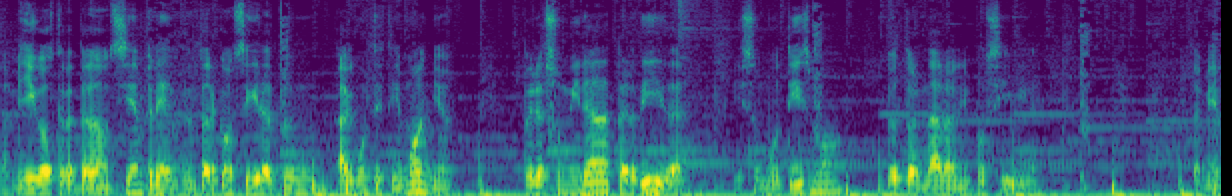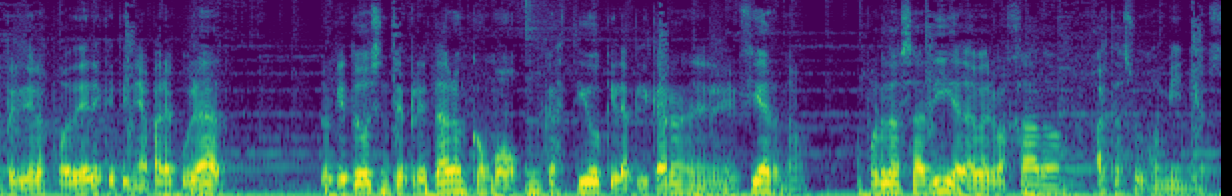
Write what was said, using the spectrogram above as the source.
amigos trataron siempre de intentar conseguir algún, testimonio, pero su mirada perdida y su mutismo lo tornaron imposible. También perdió los poderes que tenía para curar, lo que todos interpretaron como un castigo que le aplicaron en el infierno, por la osadía de haber bajado hasta sus dominios.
